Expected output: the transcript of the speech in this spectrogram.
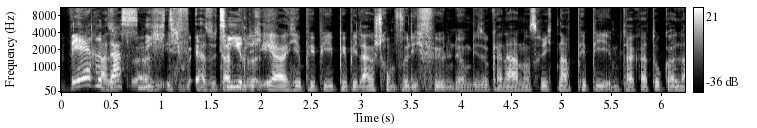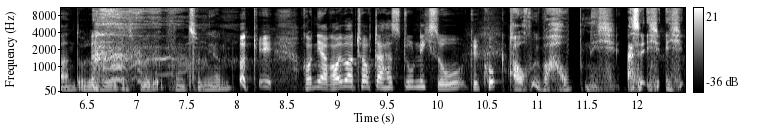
Wäre das nicht ich, also dann würde tierisch? ich eher hier Pipi, Pipi Langstrumpf würde ich fühlen, irgendwie so, keine Ahnung, es riecht nach Pipi im Takatuka-Land oder so, das würde funktionieren. Okay, Ronja Räubertochter hast du nicht so geguckt? Auch überhaupt nicht. Also ich, ich,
